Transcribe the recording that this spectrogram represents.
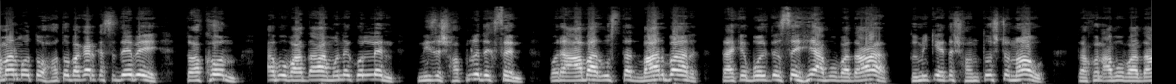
আমার মতো হতবাগার কাছে দেবে? তখন আবু বাদা মনে করলেন, নিজে স্বপ্ন দেখছেন। পরে আবার উস্তাদ বারবার তাকে বলতেছে, হে আবু বাদা, তুমি কি এতে সন্তুষ্ট নও? তখন আবু বাদা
